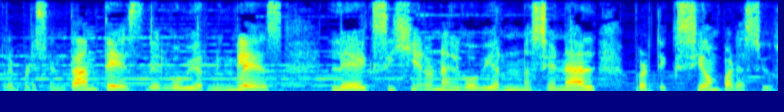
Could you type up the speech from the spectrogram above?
Representantes del gobierno inglés le exigieron al gobierno nacional protección para sus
